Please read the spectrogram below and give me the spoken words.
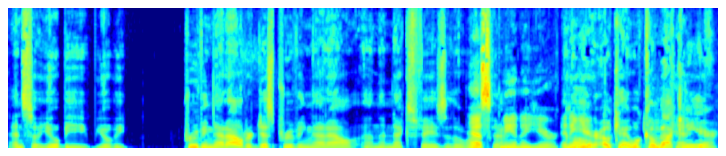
and so you'll be you'll be proving that out or disproving that out in the next phase of the work Ask there? me in a year. In a year. Okay, we'll come back in a year.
